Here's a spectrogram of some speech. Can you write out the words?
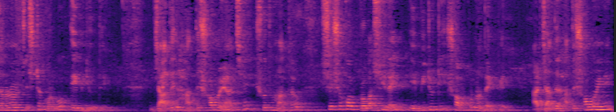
জানানোর চেষ্টা করব এই ভিডিওতে। যাদের হাতে সময় আছে, শুধুমাত্র সে সকল প্রবাসীরাই এই ভিডিওটি সম্পূর্ণ দেখবেন। আর যাদের হাতে সময় নেই,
